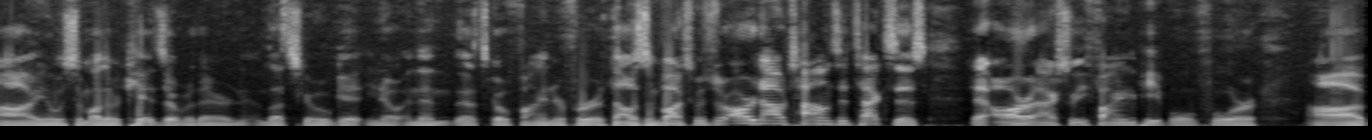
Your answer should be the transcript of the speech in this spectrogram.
uh, you know, with some other kids over there, and let's go get, you know, and then let's go find her for a thousand bucks, which there are now towns in Texas that are actually finding people for, uh,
